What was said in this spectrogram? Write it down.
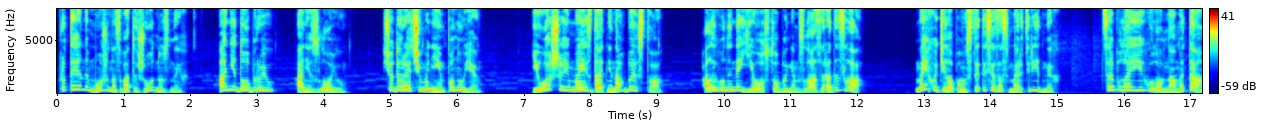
проте я не можу назвати жодну з них ані доброю, ані злою, що, до речі, мені імпонує. І Оша і Мей здатні на вбивства, але вони не є уособленням зла заради зла. Мей хотіла помститися за смерть рідних. Це була її головна мета,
